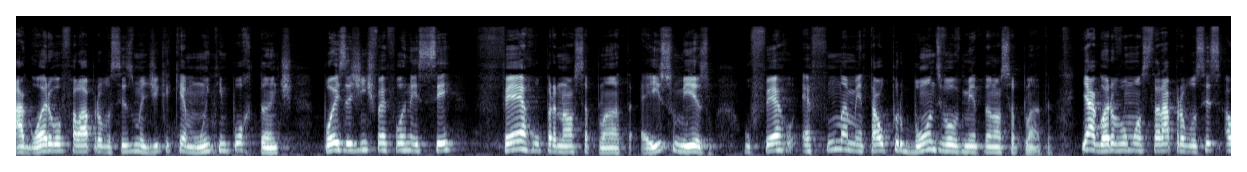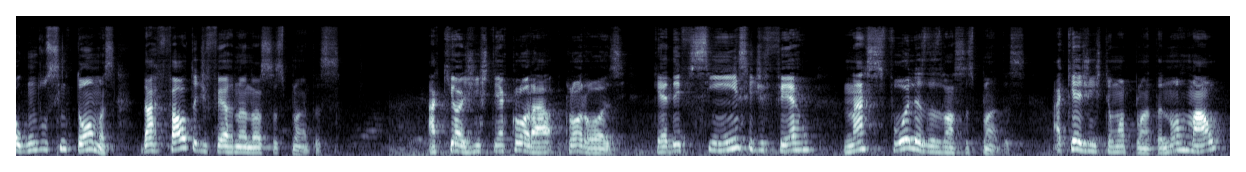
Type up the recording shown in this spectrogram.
Agora eu vou falar para vocês uma dica que é muito importante, pois a gente vai fornecer ferro para nossa planta. É isso mesmo. O ferro é fundamental para o bom desenvolvimento da nossa planta. E agora eu vou mostrar para vocês alguns dos sintomas da falta de ferro nas nossas plantas. Aqui ó, a gente tem a clorose, que é a deficiência de ferro nas folhas das nossas plantas. Aqui a gente tem uma planta normal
